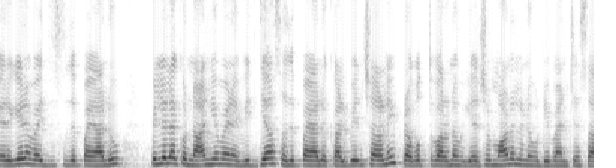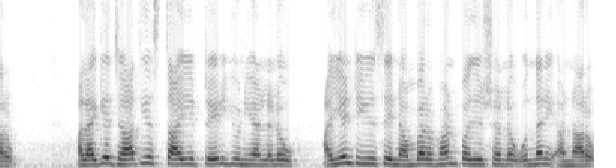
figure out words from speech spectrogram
మెరుగైన వైద్య సదుపాయాలు పిల్లలకు నాణ్యమైన విద్యా సదుపాయాలు కల్పించాలని ప్రభుత్వాలను యజమానులను డిమాండ్ చేశారు. అలాగే జాతీయ స్థాయి ట్రేడ్ యూనియన్లలో ఐఎన్టీయూసీ నంబర్ వన్ పొజిషన్లో ఉందని అన్నారు.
